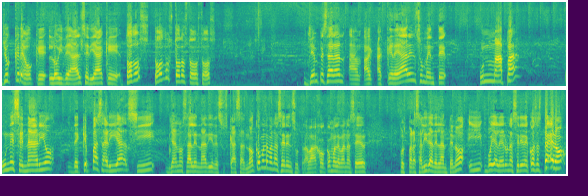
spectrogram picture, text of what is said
yo creo que lo ideal sería que todos, todos, todos, todos, todos, ya empezaran a crear en su mente un mapa, un escenario de qué pasaría si ya no sale nadie de sus casas, ¿no? ¿Cómo le van a hacer en su trabajo? ¿Cómo le van a hacer, pues, para salir adelante, ¿no? Y voy a leer una serie de cosas, pero...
